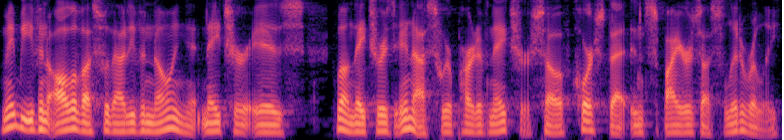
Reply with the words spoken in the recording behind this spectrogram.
maybe even all of us without even knowing it, nature is well, nature is in us. We're part of nature. So of course that inspires us literally.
